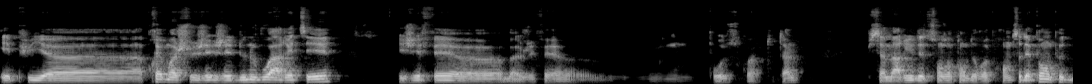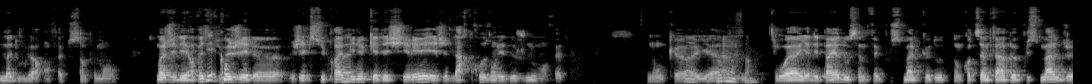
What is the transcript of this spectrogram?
Et puis euh, après, moi, j'ai de nouveau arrêté et j'ai fait, bah, j'ai fait une pause quoi, totale. Puis ça m'arrive de temps en temps de reprendre. Ça dépend un peu de ma douleur en fait, tout simplement. Moi, j'ai en fait, tu j'ai le, j'ai le supraépineux qui est déchiré et j'ai de l'arthrose dans les deux genoux, en fait. Donc, euh, il y a, ouais, il y a des périodes où ça me fait plus mal que d'autres. Donc, quand ça me fait un peu plus mal, je,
